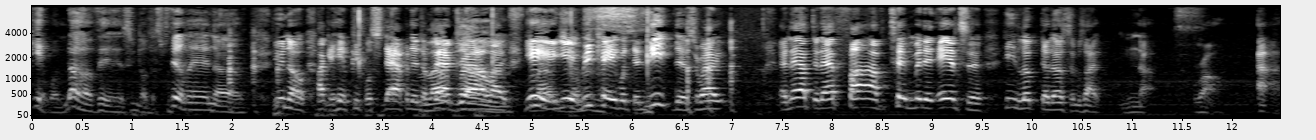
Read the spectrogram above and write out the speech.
yeah, what love is, you know, this feeling of, you know, I can hear people snapping in the background, Jones. like, yeah, yeah, we came with the deepness, right? and after that five, ten minute answer, he looked at us and was like, no, wrong. Uh-uh.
